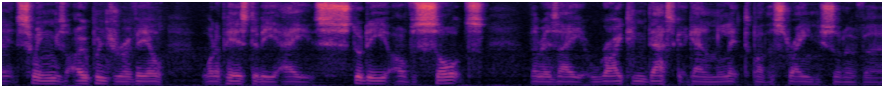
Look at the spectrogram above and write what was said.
it swings open to reveal what appears to be a study of sorts. There is a writing desk, again lit by the strange sort of uh,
